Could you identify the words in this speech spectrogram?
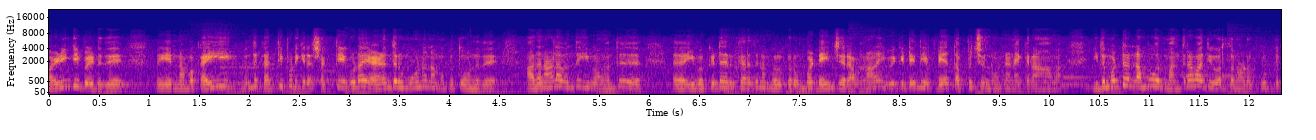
மழுங்கி போயிடுது. நம்ம கை வந்து கத்தி பிடிக்கிற சக்தியை கூட இழந்துருமோன்னு நமக்கு தோணுது. அதனால வந்து இவன் வந்து இவகிட்ட இருக்கிறது நம்மளுக்கு ரொம்ப டேஞ்சர் அவனால இவகிட்டேருந்து எப்படியா தப்பிச்சிடணும்னு நினைக்கிறான் அவன். இது மட்டும் இல்லாமல் ஒரு மந்திரவாதி ஒருத்தனோட கூட்டு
